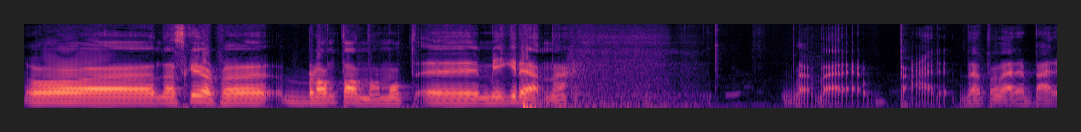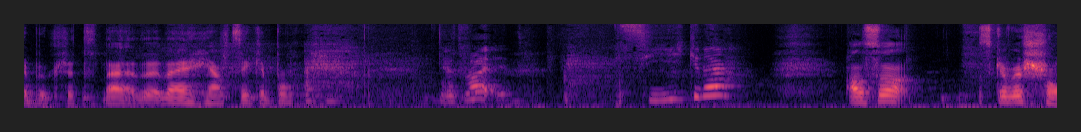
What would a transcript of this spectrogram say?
Og den skal hjelpe annet mot uh, migrene. Det, er bare, dette der er bare bullshit. Det, er- det, det er jeg helt sikker på. Vet du hva? Si ikke det. Altså, skal vi se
